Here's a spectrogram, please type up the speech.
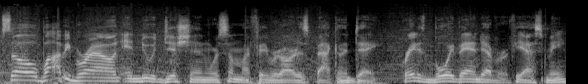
So, Bobby Brown and New Edition were some of my favorite artists back in the day. Greatest boy band ever, if you ask me.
